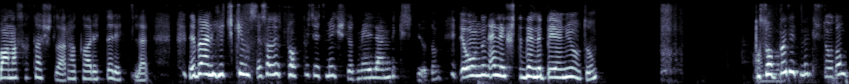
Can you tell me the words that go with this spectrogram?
bana sataştılar, hakaretler ettiler. E ben hiç kimse sadece sohbet etmek istiyordum, eğlenmek istiyordum. E onun eleştirilerini beğeniyordum. Anladım. Sohbet etmek istiyordum.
